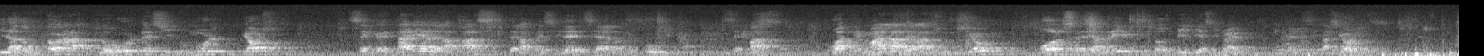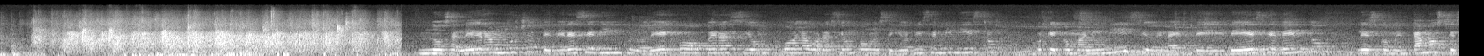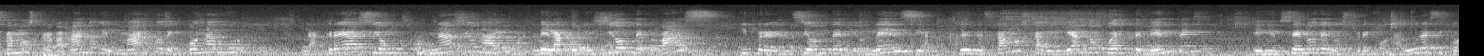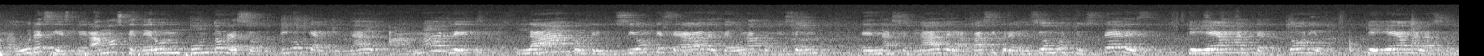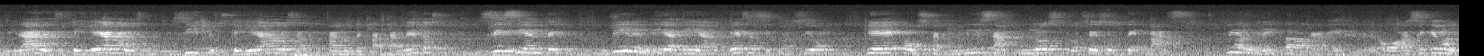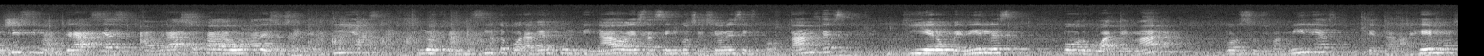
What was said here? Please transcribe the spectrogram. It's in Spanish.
y la doctora Lourdes Chitumul Pior, secretaria de la Paz de la Presidencia de la República, CEPAS, Guatemala de la Asunción, 11 de abril 2019. Felicitaciones. Nos alegra mucho tener ese vínculo de cooperación, colaboración con el señor viceministro, porque como al inicio de, este evento les comentamos que estamos trabajando en el marco de CONADUR, la creación nacional de la Comisión de Paz y Prevención de Violencia. Entonces estamos cabildeando fuertemente en el seno de los preconadures y conadures y esperamos tener un punto resolutivo que al final amarre la contribución que se haga desde una Comisión eh, Nacional de la Paz y Prevención, porque ustedes que llegan al territorio, que llegan a las comunidades, que llegan a los municipios, que llegan a los, departamentos, sí sienten, viven día a día esa situación que obstaculiza los procesos de paz firme y. Así que muchísimas gracias, abrazo cada una de sus energías, los felicito por haber culminado estas cinco sesiones importantes. Quiero pedirles por Guatemala, por sus familias, que trabajemos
